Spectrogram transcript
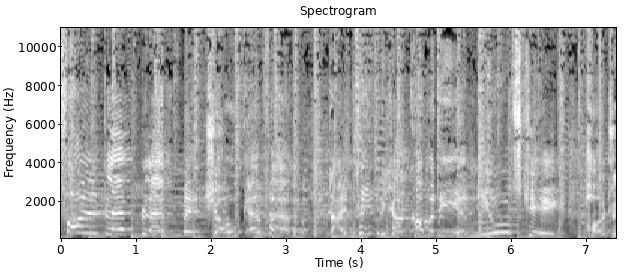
Voll blem blem mit Joke FM. Dein täglicher Comedy Newskick. Heute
